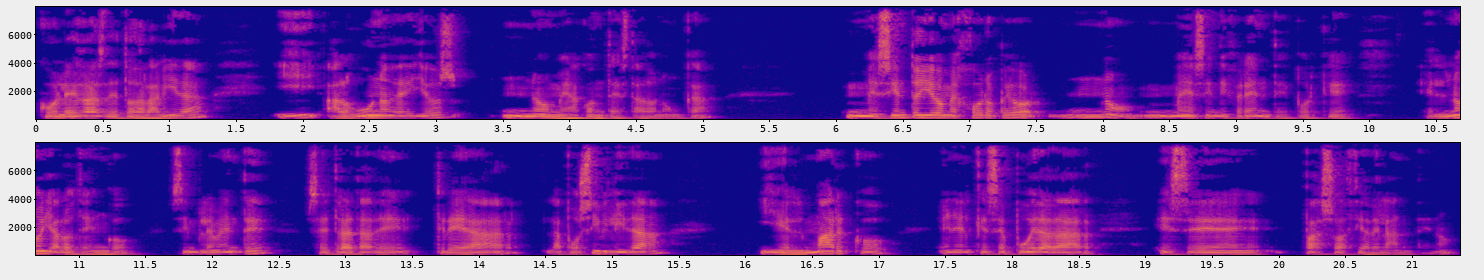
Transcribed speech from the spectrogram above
colegas de toda la vida y alguno de ellos no me ha contestado nunca. ¿Me siento yo mejor o peor? No, me es indiferente, porque el no ya lo tengo. Simplemente se trata de crear la posibilidad y el marco en el que se pueda dar ese paso hacia adelante, ¿no?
